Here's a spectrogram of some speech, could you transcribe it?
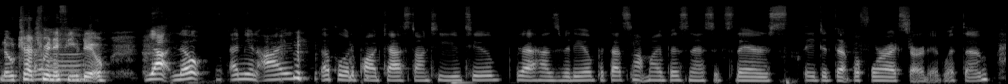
no judgment uh, if you uh, do. Yeah, nope. I mean, I upload a podcast onto YouTube that has video, but that's not my business. It's theirs. They did that before I started with them.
